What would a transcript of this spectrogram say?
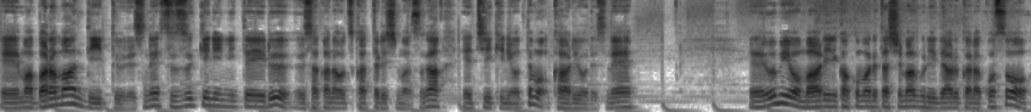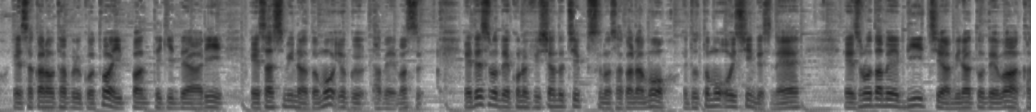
えー、まあ、バラマンディというですね、スズキに似ている魚を使ったりしますが、え、地域によっても変わるようですね。え海を周りに囲まれた島国であるからこそ、え魚を食べることは一般的であり、え刺身などもよく食べます。えですので、このフィッシュチップスの魚も、えとても美味しいんですね。えそのため、ビーチや港では必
